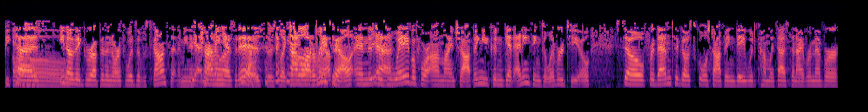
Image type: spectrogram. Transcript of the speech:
because you know Oh. they grew up in the North Woods of Wisconsin. I mean, as Yeah, charming lot- as it yeah. is, there's like Not not, a a lot lot of of places. retail, and this Yeah. was way before online shopping. You couldn't get anything delivered to you. So for them to go school shopping, they would come with us, and I remember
